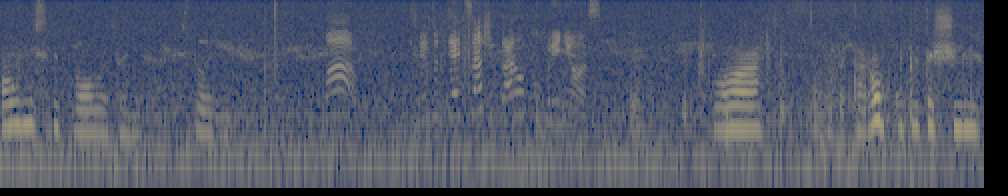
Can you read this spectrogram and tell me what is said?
О, не светло в этой истории. Мам, тебе тут дядь Саша коробку принес. О, вот коробку притащили.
